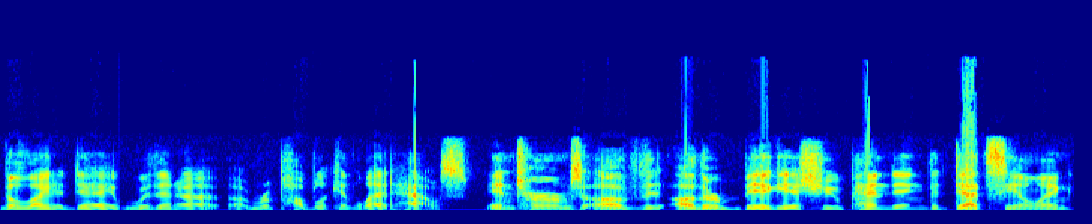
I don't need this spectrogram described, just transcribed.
the light of day within a, a Republican led House. In terms of the other big issue pending, the debt ceiling,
